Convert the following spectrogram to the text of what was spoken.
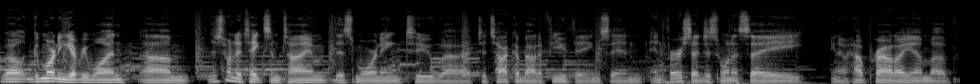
Well, good morning, everyone. Um, just want to take some time this morning to uh, to talk about a few things, and and first, I just want to say, you know, how proud I am of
